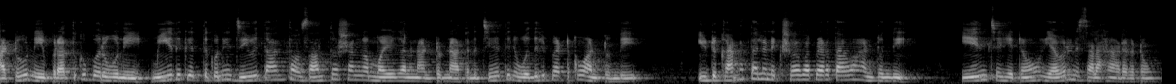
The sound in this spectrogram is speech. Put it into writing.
అటు నీ బ్రతుకు బరువుని మీదకెత్తుకుని జీవితాంతం సంతోషంగా మొయ్యగలను అంటున్న అతని చేతిని వదిలిపెట్టకు అంటుంది. ఇటు కన్నతల్లిని క్షోభ పెడతావా అంటుంది. ఏం చెయ్యటం? ఎవరిని సలహా అడగటం?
